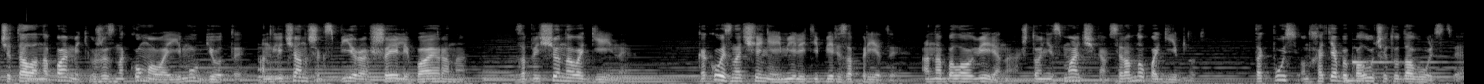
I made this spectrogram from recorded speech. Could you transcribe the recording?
Читала на память уже знакомого ему Гёте, англичан Шекспира, Шелли, Байрона, запрещенного Гейне. Какое значение имели теперь запреты? Она была уверена, что они с мальчиком все равно погибнут. Так пусть он хотя бы получит удовольствие.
